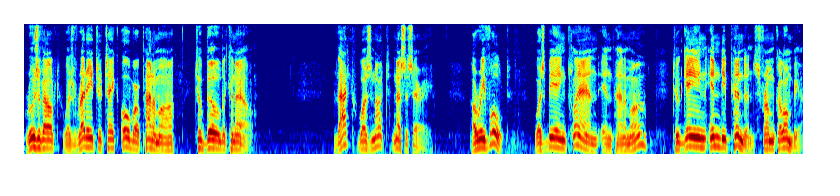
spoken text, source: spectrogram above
Roosevelt was ready to take over Panama to build the canal. That was not necessary. A revolt was being planned in Panama to gain independence from Colombia.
